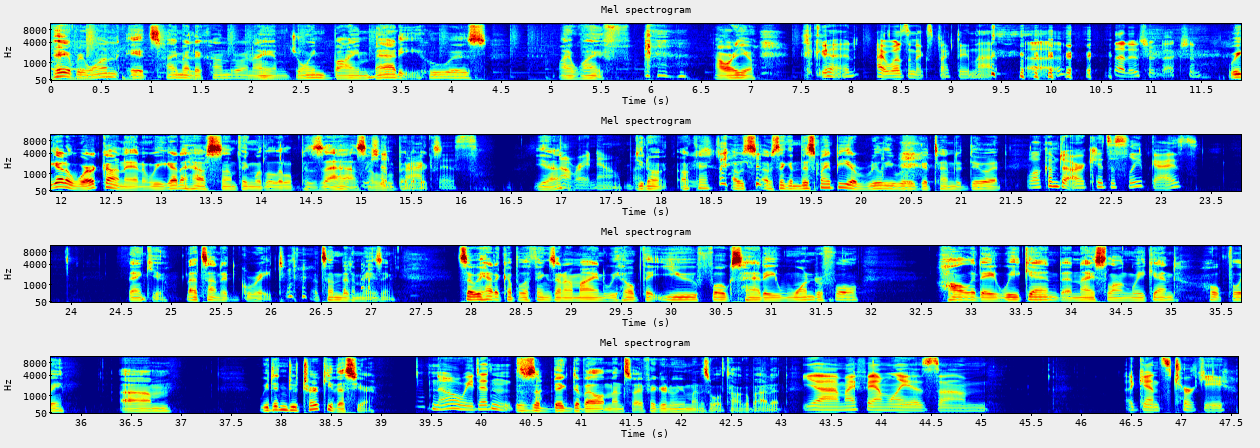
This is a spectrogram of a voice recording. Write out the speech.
Hey everyone, it's Jaime Alejandro, and I am joined by Maddie, who is my wife. How are you? Good. I wasn't expecting that uh, that introduction. We got to work on it. We got to have something with a little pizzazz, We a little bit of practice. ex- yeah. Not right now. you know, okay. I was I was thinking this might be a really really good time to do it. welcome to our kids asleep, guys. Thank you. That sounded great. That sounded amazing. So we had a couple of things on our mind. We hope that you folks had a wonderful holiday weekend, a nice long weekend, hopefully. Um we didn't do turkey this year. No, we didn't. This is a big development, so I figured we might as well talk about it. Yeah, my family is um against turkey.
